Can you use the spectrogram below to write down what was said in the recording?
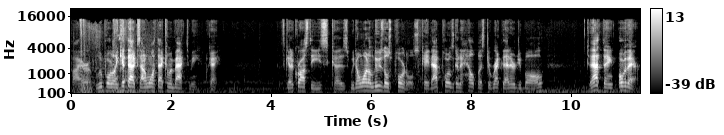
Fire a blue portal and get that because I don't want that coming back to me. Okay. Let's get across these because we don't want to lose those portals. Okay, that portal's gonna help us direct that energy ball to that thing over there.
